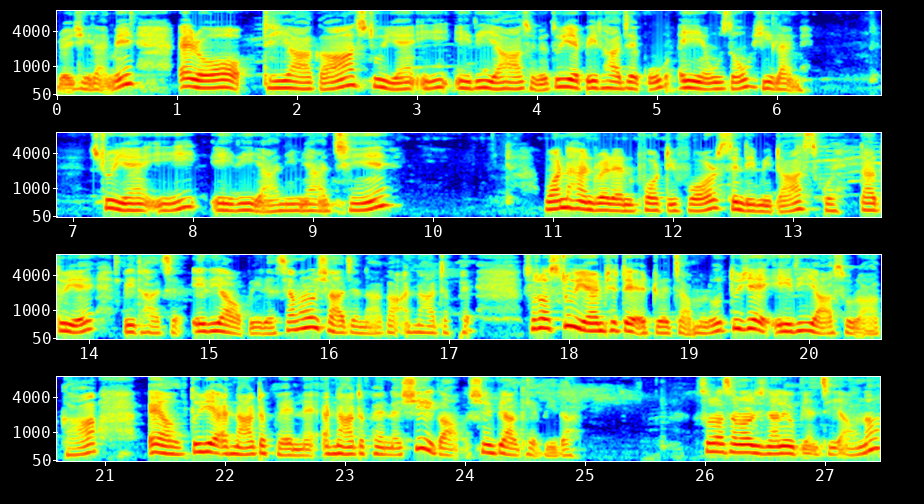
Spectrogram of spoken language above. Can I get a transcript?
ပြီးတော့ရေးလိုက်မယ်အဲ့တော့ဒီဟာက student e area ဆိုပြီးသူ့ရဲ့ပေးထားချက်ကိုအရင်ဦးဆုံးရေးလိုက်မယ် student e area ညီမျှချင်း144 cm square ဒါသူ့ရဲ့ပေးထားချက် area ကိုပေးတယ်ဆရာမတို့ရှာချင်တာကအနာတစ်ဖက်ဆိုတော့ student ဖြစ်တဲ့အတွက်ကြောင့်မလို့သူ့ရဲ့ area ဆိုတာက L သူ့ရဲ့အနာတစ်ဖက်နဲ့အနာတစ်ဖက်နဲ့ရှေ့ကရှင်းပြခဲ့ပြီးသားဆိုတော့ဆရာမတို့ဒီနားလေးကိုပြန်ကြည့်အောင်နော်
